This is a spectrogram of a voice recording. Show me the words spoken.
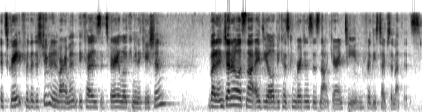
It's great for the distributed environment because it's very low communication but in general, it's not ideal because convergence is not guaranteed for these types of methods.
